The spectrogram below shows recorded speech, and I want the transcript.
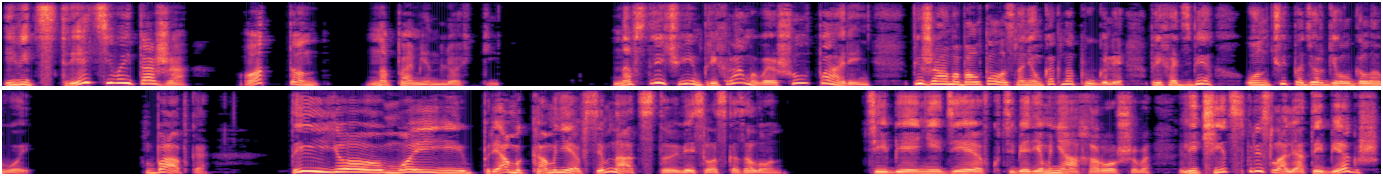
и ведь с третьего этажа. Вот он, напомин легкий. Навстречу им, прихрамывая, шел парень. Пижама болталась на нем, как на пугале. При ходьбе он чуть подергивал головой. «Бабка, «Ты ее, мой, прямо ко мне в семнадцатую», — весело сказал он. «Тебе не девку, тебе ремня хорошего. Лечиться прислали, а ты бегаешь.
